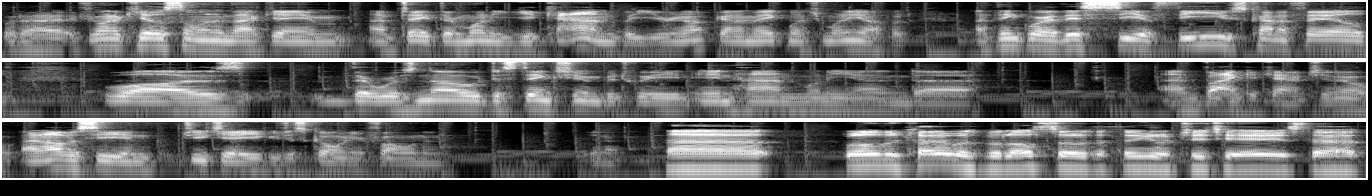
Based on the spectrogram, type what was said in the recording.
But uh, if you want to kill someone in that game and take their money, you can, but you're not going to make much money off it. I think where this Sea of Thieves kind of failed was there was no distinction between in-hand money and uh, and bank account, you know. And obviously in GTA you could just go on your phone and, you know. Uh, well, the kind of was, but also the thing with GTA is that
